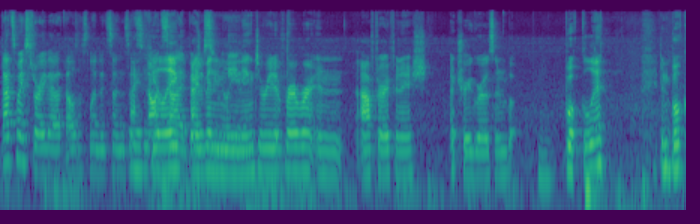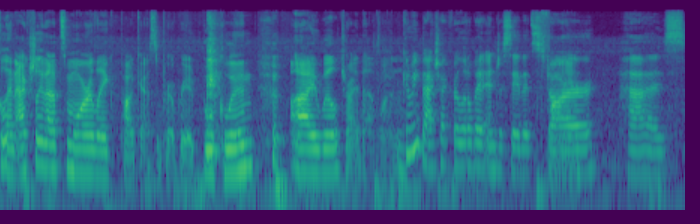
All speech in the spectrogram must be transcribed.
that's my story about a thousand splendid suns. It's I not feel sad, like but I've been meaning to read it forever, and after I finish A Tree Grows in Bo- Brooklyn, in Brooklyn, actually, that's more like podcast appropriate. Brooklyn, I will try that one. Can we backtrack for a little bit and just say that Star has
